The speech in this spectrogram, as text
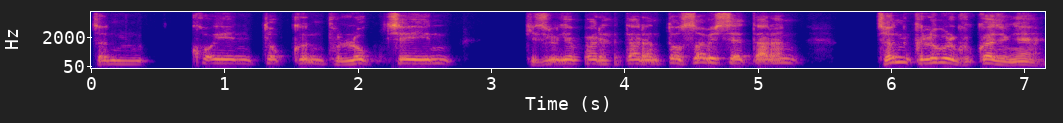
전 코인, 토큰, 블록체인 기술 개발에 따른 또 서비스에 따른 전 글로벌 국가 중에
